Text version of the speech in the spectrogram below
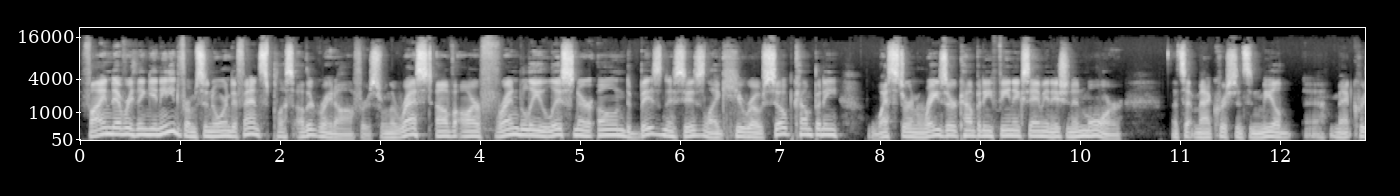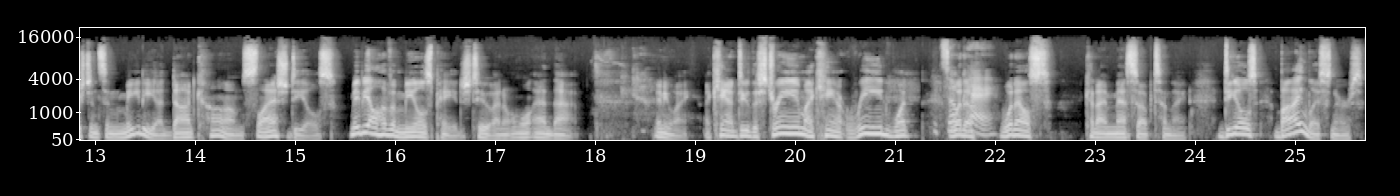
Find everything you need from Sonoran Defense, plus other great offers from the rest of our friendly listener owned businesses like Hero Soap Company, Western Razor Company, Phoenix Ammunition, and more. That's at Matt Christiansen Meal, uh, mattchristiansenmedia.com slash deals. Maybe I'll have a meals page too. I don't, we'll add that. Anyway, I can't do the stream. I can't read. What, It's what, okay. what else can I mess up tonight? Deals by listeners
